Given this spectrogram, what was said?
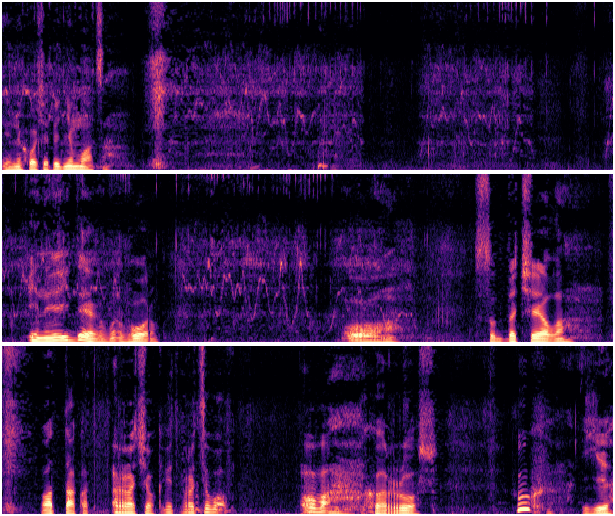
І не хоче підніматися. І не йде вгору. О, судачело. От так от рачок відпрацював. Оба, хорош. Ух, є.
